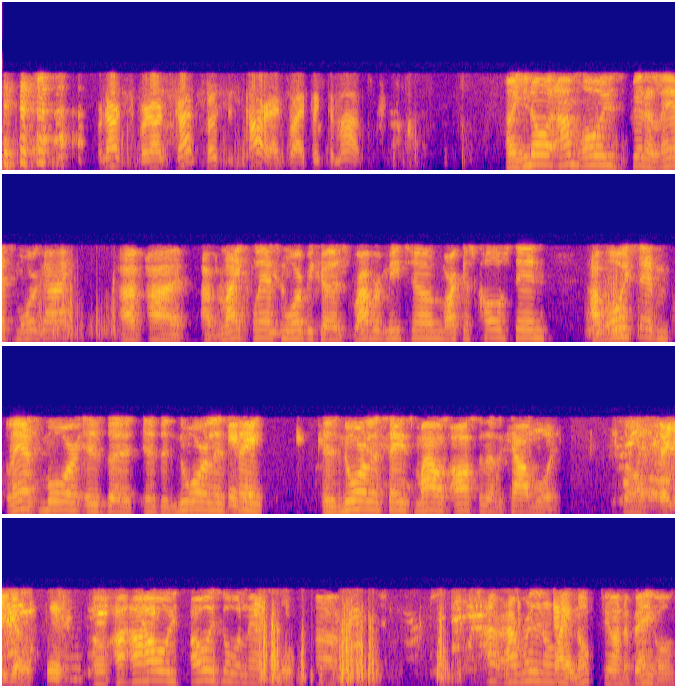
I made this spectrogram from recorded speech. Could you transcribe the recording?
Bernard Bernard Scott's supposed to start. That's why I picked him up. Uh, you know what? I'm always been a Lance Moore guy. I've I've I've liked Lance Moore because Robert Meacham, Marques Colston. I've always said Lance Moore is the is the New Orleans Saints is New Orleans Saints Miles Austin of the Cowboys. So There you go. so I, I always I always go with Lance Moore. Um, I, I really don't like nobody on the Bengals.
